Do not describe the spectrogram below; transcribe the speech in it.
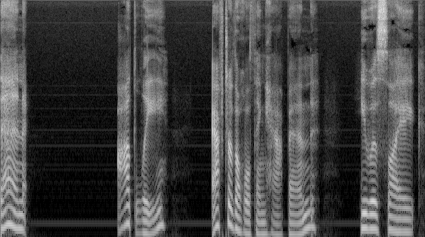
then, oddly, after the whole thing happened, he was like,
